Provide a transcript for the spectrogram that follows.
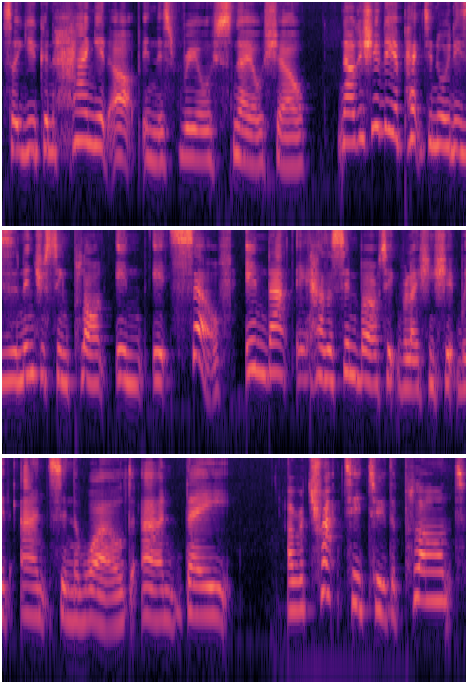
So you can hang it up in this real snail shell. Now, Dischidia pectinoides is an interesting plant in itself, in that it has a symbiotic relationship with ants in the wild and they are attracted to the plant,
